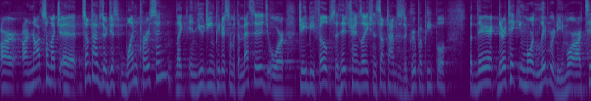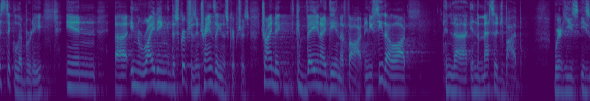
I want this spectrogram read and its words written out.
are, are not so much, uh, sometimes they're just one person, like in Eugene Peterson with the message, or J.B. Phillips with his translation. Sometimes it's a group of people. But they're, they're taking more liberty, more artistic liberty in, uh, in writing the scriptures and translating the scriptures, trying to convey an idea and a thought. And you see that a lot in, uh, in the Message Bible where he's, he's,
